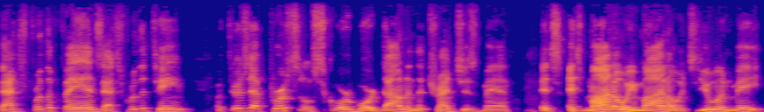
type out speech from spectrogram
That's for the fans. That's for the team. But there's that personal scoreboard down in the trenches, man. It's it's mano y mano. It's you and me.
